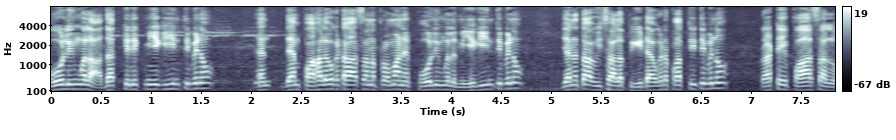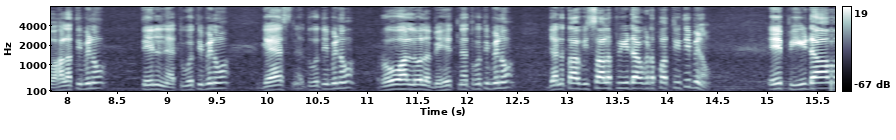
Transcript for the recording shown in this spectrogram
පෝලිං වල අදත් කෙනෙක් මිය ගිහින් තිබෙනවා. දැන් දැන් 15කට ආසන්න ප්‍රමාණයක් පෝලිං වල මිය ගිහින් තිබෙනවා. ජනතාව විශාල පීඩාවකට පත් වී තිබෙනවා. රටේ පාසල් වහලා තිබෙනවා. තෙල් නැතුව තිබෙනවා. ගෑස් නැතුව තිබෙනවා. රෝහල් වල බෙහෙත් නැතුව තිබෙනවා. ජනතාව විශාල පීඩාවකට පත් වී තිබෙනවා. ඒ පීඩාව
